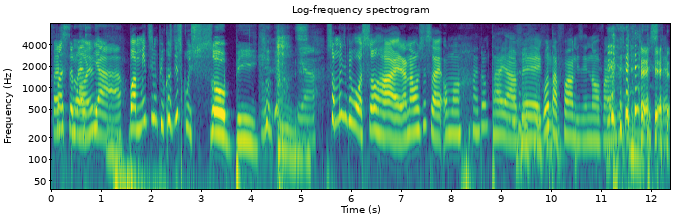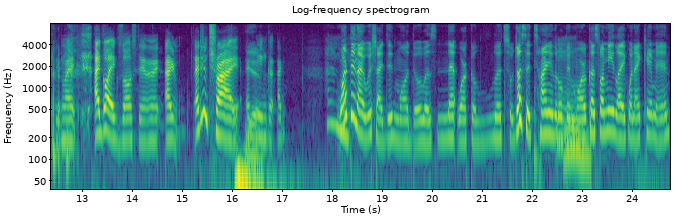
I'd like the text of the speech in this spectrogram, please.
first, First semester, one. yeah, But meeting people, because this school is so big. yeah. So meeting people was so hard, and I was just like, "Oh my, I don't tire, beg. what I found is enough." And I'm just stepping. Like I got exhausted, and I, I, I didn't try. I Yeah. think I, I don't know. One thing I wish I did more though was network a little, just a tiny little bit mm. more. Because for me, like when I came in,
